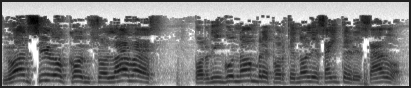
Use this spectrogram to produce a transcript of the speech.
no han sido consoladas por ningún hombre porque no les ha interesado.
